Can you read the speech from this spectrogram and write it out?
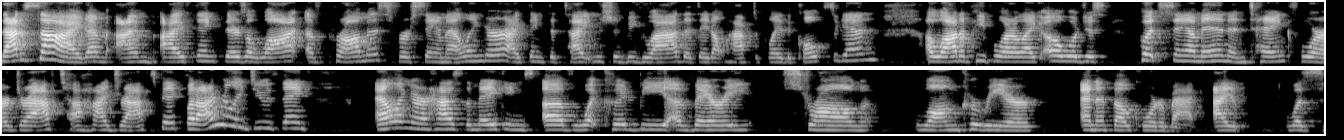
that aside, I'm I'm I think there's a lot of promise for Sam Ehlinger. I think the Titans should be glad that they don't have to play the Colts again. A lot of people are like, "Oh, we'll just put Sam in and tank for a draft, a high draft pick." But I really do think Ehlinger has the makings of what could be a very strong, long career NFL quarterback. I was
